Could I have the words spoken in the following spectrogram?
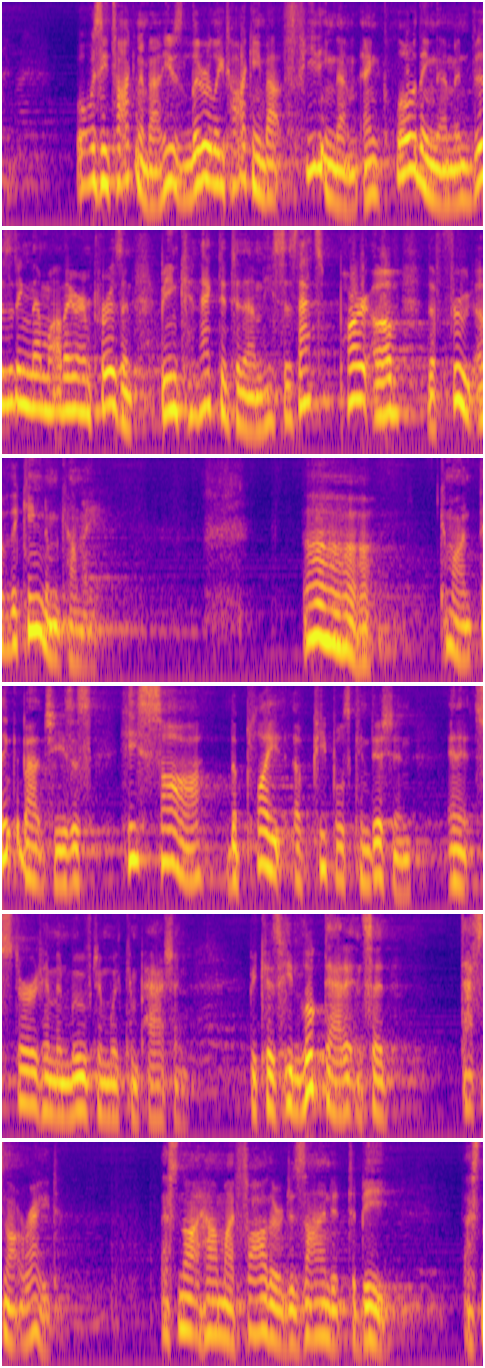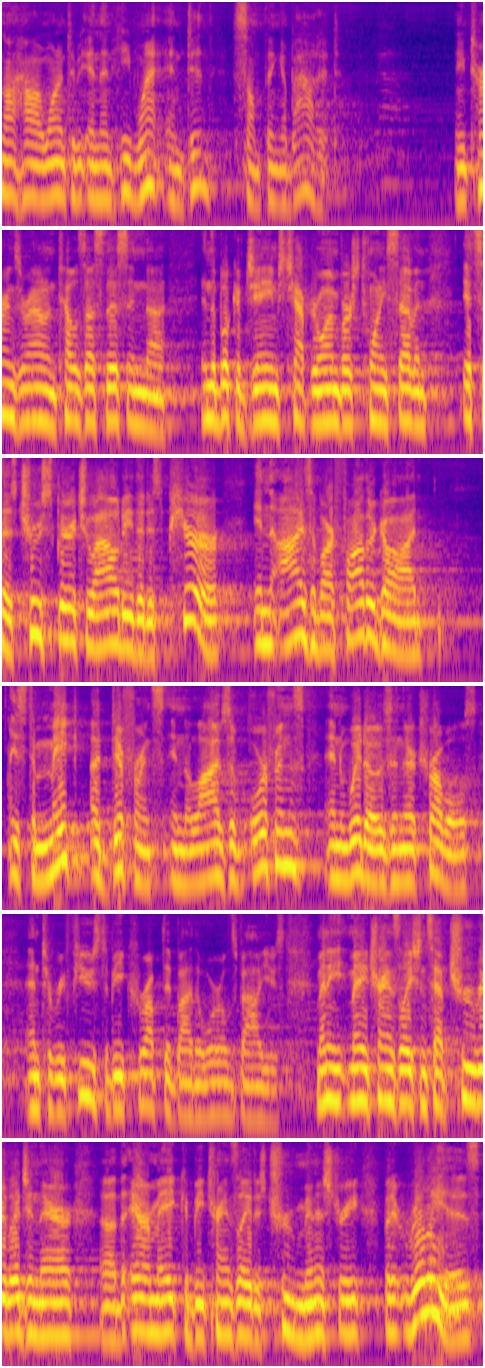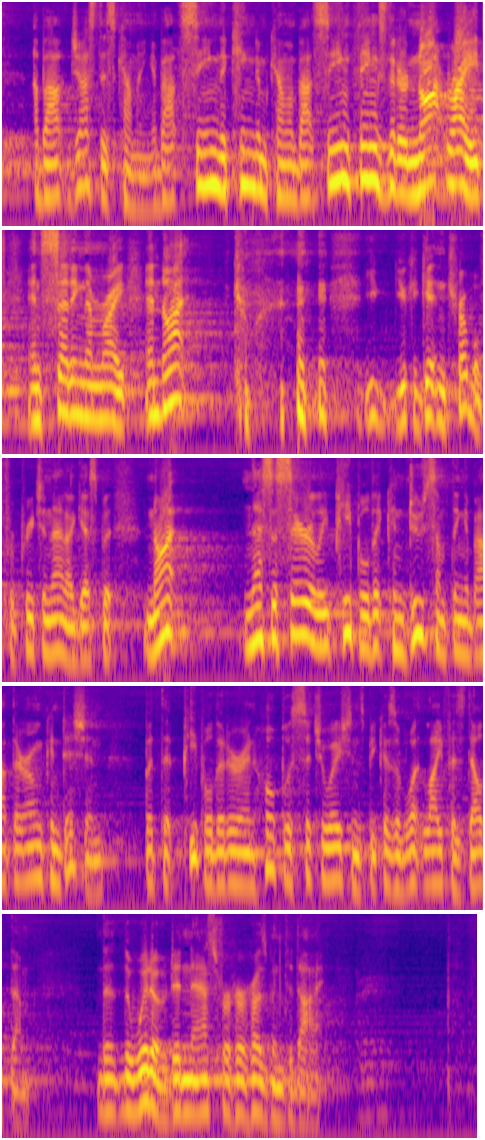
What was he talking about? He was literally talking about feeding them and clothing them and visiting them while they were in prison, being connected to them. He says that's part of the fruit of the kingdom coming. Oh, come on, think about Jesus. He saw the plight of people's condition and it stirred him and moved him with compassion because he looked at it and said, That's not right. That's not how my father designed it to be. That's not how I wanted it to be. And then he went and did something about it. And he turns around and tells us this in, uh, in the book of James, chapter 1, verse 27. It says, True spirituality that is pure in the eyes of our Father God is to make a difference in the lives of orphans and widows in their troubles and to refuse to be corrupted by the world's values. Many, many translations have true religion there. Uh, the Aramaic could be translated as true ministry, but it really is about justice coming, about seeing the kingdom come, about seeing things that are not right and setting them right. And not, you, you could get in trouble for preaching that, I guess, but not necessarily people that can do something about their own condition, but that people that are in hopeless situations because of what life has dealt them. The, the widow didn't ask for her husband to die.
